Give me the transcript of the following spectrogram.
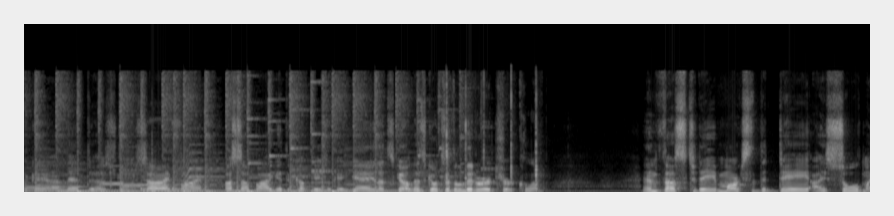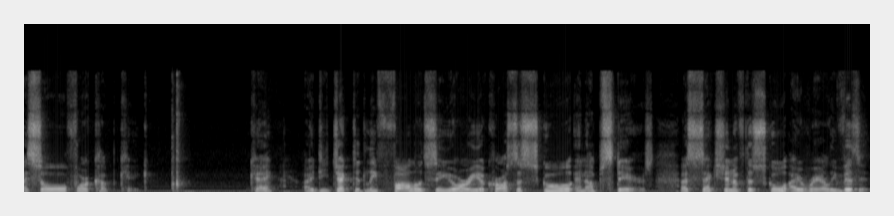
Okay, I let a strong side. Fine. I'll stop by get the cupcakes. Okay, yay! Let's go. Let's go to the literature club. And thus today marks the day I sold my soul for a cupcake. Okay. I dejectedly followed Sayori across the school and upstairs, a section of the school I rarely visit,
